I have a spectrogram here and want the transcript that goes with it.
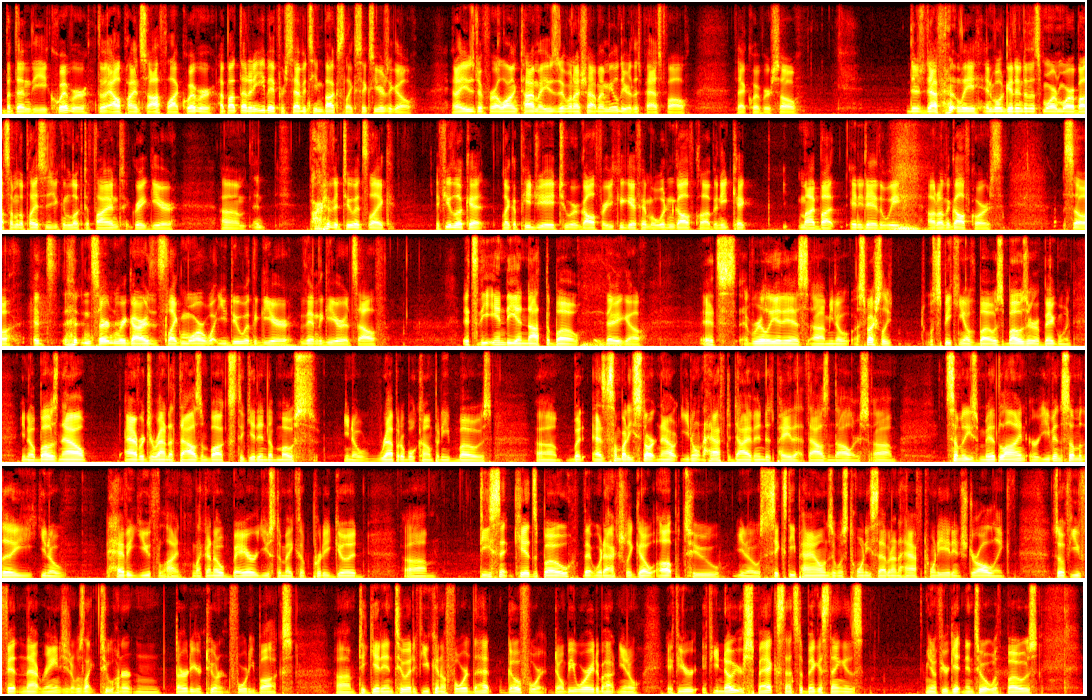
But then the quiver, the Alpine Soft Lock quiver, I bought that on eBay for 17 bucks like six years ago, and I used it for a long time. I used it when I shot my mule deer this past fall, that quiver. So there's definitely, and we'll get into this more and more about some of the places you can look to find great gear. Um, and part of it too, it's like if you look at like a PGA Tour golfer, you could give him a wooden golf club and he'd kick my butt any day of the week out on the golf course. So it's in certain regards, it's like more what you do with the gear than the gear itself. It's the Indian, not the bow. There you go. It's really it is. Um, you know, especially speaking of bows, bows are a big one. You know, bows now average around a thousand bucks to get into most you know reputable company bows. Um, but as somebody starting out, you don't have to dive in to pay that thousand um, dollars. Some of these midline or even some of the you know heavy youth line. Like I know Bear used to make a pretty good, um, decent kids bow that would actually go up to you know 60 pounds and was 27 and a half, 28 inch draw length. So if you fit in that range, and it was like 230 or 240 bucks. Um, to get into it. If you can afford that, go for it. Don't be worried about you know if you're if you know your specs. That's the biggest thing is you know if you're getting into it with bows,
